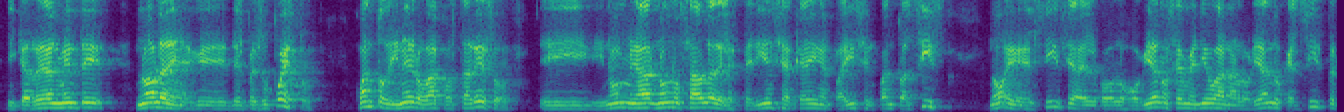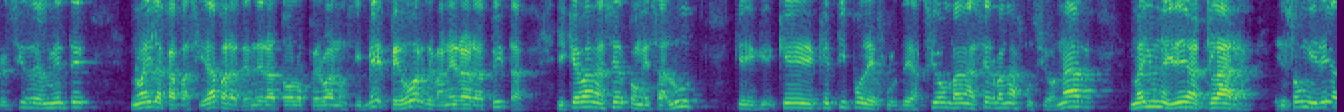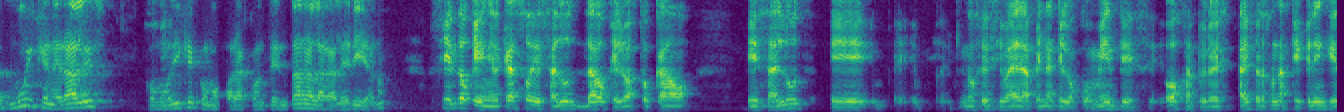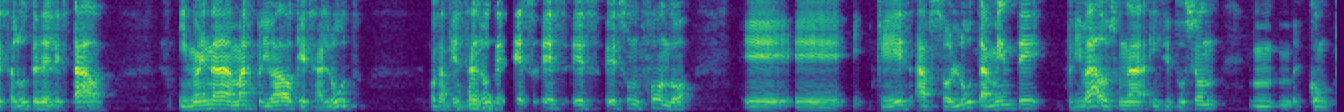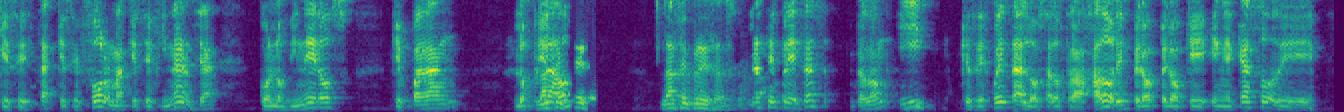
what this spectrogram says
y que realmente no habla del presupuesto. ¿Cuánto dinero va a costar eso? Y, no, no, nos habla de la experiencia que hay en el país en cuanto al CIS. ¿no? El CIS, los gobiernos se han venido vanagloreando que el CIS, pero el CIS realmente no hay la capacidad para atender a todos los peruanos, y peor de manera gratuita. ¿Y qué van a hacer con el salud? qué, tipo de, de, acción van a hacer, van a fusionar. No hay una idea clara, son ideas muy generales, como dije, como para contentar a la galería, ¿no? Siendo que en el caso de salud, dado que lo has tocado, es salud, eh, eh, no sé si vale la pena que lo comentes, hoja, pero hay personas que creen que salud es del Estado y no hay nada más privado que salud. O sea, que salud es, es, es, es, un fondo eh, que es absolutamente privado, es una institución mm, con que se, está, que se forma, que se financia con los dineros que pagan los privados. Las empresas. Las empresas, perdón, y que se descuenta a los, a los trabajadores, pero, pero que en el caso de...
